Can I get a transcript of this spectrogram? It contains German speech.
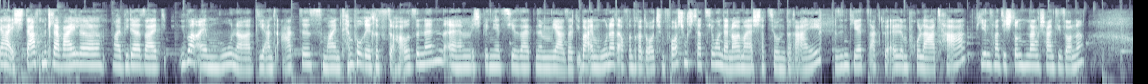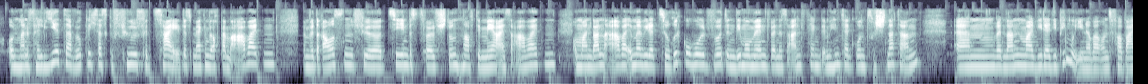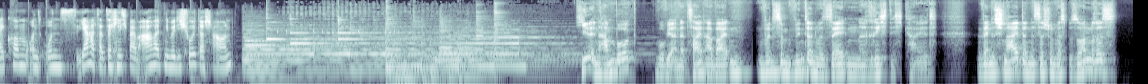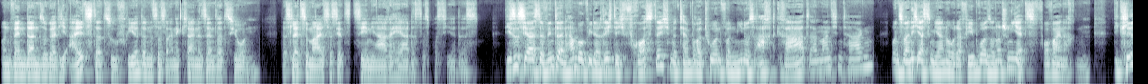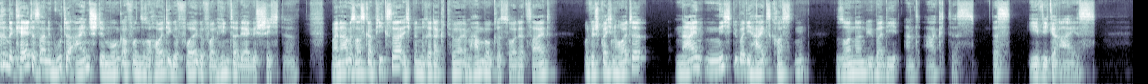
Ja, ich darf mittlerweile mal wieder seit über einem Monat die Antarktis mein temporäres Zuhause nennen. Ähm, ich bin jetzt hier seit einem, ja, seit über einem Monat auf unserer deutschen Forschungsstation, der Neumeier Station 3. Wir sind jetzt aktuell im Polartag. 24 Stunden lang scheint die Sonne. Und man verliert da wirklich das Gefühl für Zeit. Das merken wir auch beim Arbeiten, wenn wir draußen für 10 bis 12 Stunden auf dem Meereis arbeiten und man dann aber immer wieder zurückgeholt wird in dem Moment, wenn es anfängt im Hintergrund zu schnattern. Ähm, wenn dann mal wieder die Pinguine bei uns vorbeikommen und uns ja tatsächlich beim Arbeiten über die Schulter schauen. Hier in Hamburg wo wir an der Zeit arbeiten, wird es im Winter nur selten richtig kalt. Wenn es schneit, dann ist das schon was Besonderes. Und wenn dann sogar die Alster zufriert, dann ist das eine kleine Sensation. Das letzte Mal ist das jetzt zehn Jahre her, dass das passiert ist. Dieses Jahr ist der Winter in Hamburg wieder richtig frostig mit Temperaturen von minus acht Grad an manchen Tagen. Und zwar nicht erst im Januar oder Februar, sondern schon jetzt, vor Weihnachten. Die klirrende Kälte ist eine gute Einstimmung auf unsere heutige Folge von Hinter der Geschichte. Mein Name ist Oskar Piekser, ich bin Redakteur im Hamburg-Ressort der Zeit und wir sprechen heute, nein, nicht über die Heizkosten, sondern über die Antarktis, das ewige Eis.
